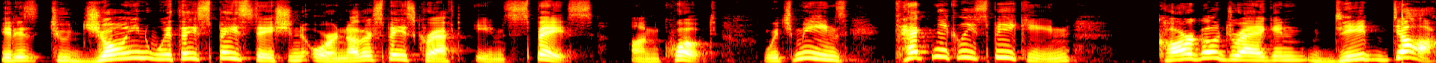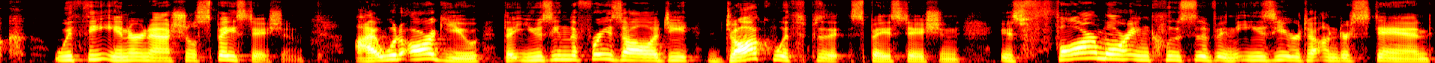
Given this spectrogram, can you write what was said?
it is to join with a space station or another spacecraft in space, unquote. Which means, technically speaking, Cargo Dragon did dock with the International Space Station. I would argue that using the phraseology dock with space station is far more inclusive and easier to understand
